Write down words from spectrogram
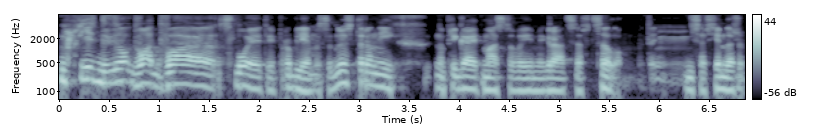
Ну, тут есть два, два, два слоя этой проблемы. С одной стороны, их напрягает массовая иммиграция в целом. Это не совсем даже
